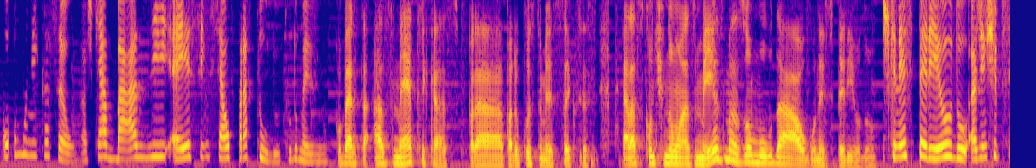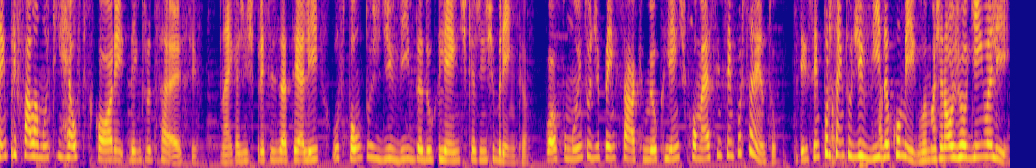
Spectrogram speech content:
comunicação. Acho que a base é essencial para tudo, tudo mesmo. Roberta, as métricas pra, para o Customer Success, elas continuam as mesmas? Mesmas ou muda algo nesse período? Acho que nesse período a gente sempre fala muito em health score dentro do CS, né? Que a gente precisa ter ali os pontos de vida do cliente que a gente brinca. Gosto muito de pensar que o meu cliente começa em 100%. Tem 100% de vida comigo. Vou imaginar o joguinho ali.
